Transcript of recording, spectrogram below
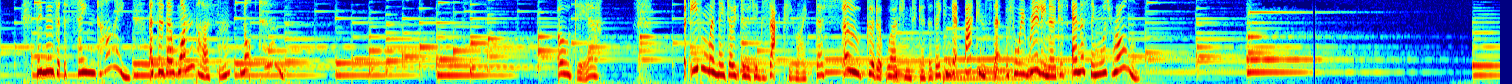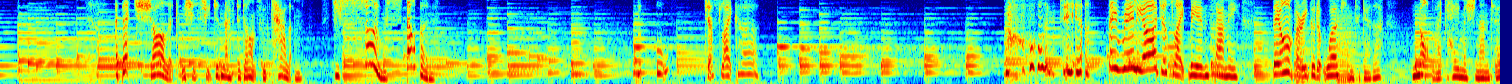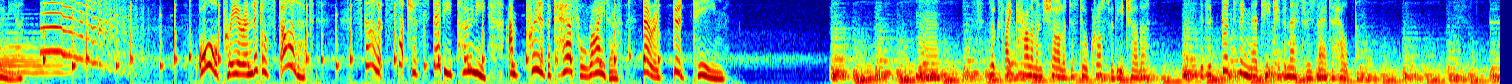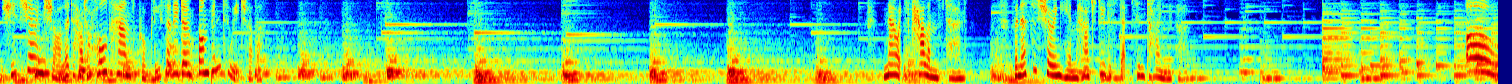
They move at the same time, as though they're one person, not two. Oh dear. But even when they don't do it exactly right, they're so good at working together they can get back in step before we really notice anything was wrong. I bet Charlotte wishes she didn't have to dance with Callum. He's so stubborn. Oh, just like her. Oh dear, they really are just like me and Sammy. They aren't very good at working together, not like Hamish and Antonia. Or Priya and little Scarlet. Scarlet's such a steady pony, and Priya's a careful rider. They're a good team. Looks like Callum and Charlotte are still cross with each other. It's a good thing their teacher Vanessa is there to help them. She's showing Charlotte how to hold hands properly so they don't bump into each other. Now it's Callum's turn. Vanessa's showing him how to do the steps in time with her. Oh,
